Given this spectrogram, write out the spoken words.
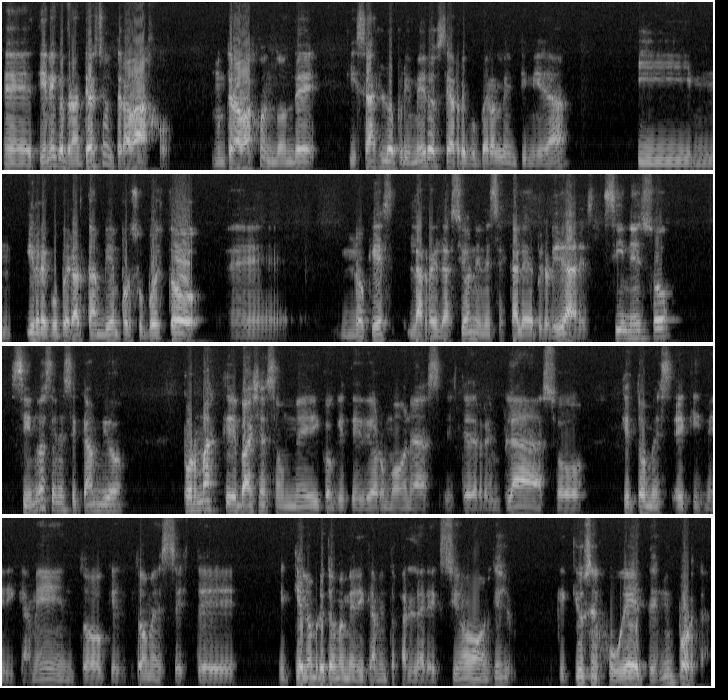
eh, tiene que plantearse un trabajo, un trabajo en donde quizás lo primero sea recuperar la intimidad y, recuperar también, por supuesto, eh, lo que es la relación en esa escala de prioridades. Sin eso, si no hacen ese cambio, por más que vayas a un médico que te dé hormonas este, de reemplazo, que tomes X medicamento, que tomes este, que el hombre tome medicamentos para la erección, que, que, usen juguetes, no importa.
